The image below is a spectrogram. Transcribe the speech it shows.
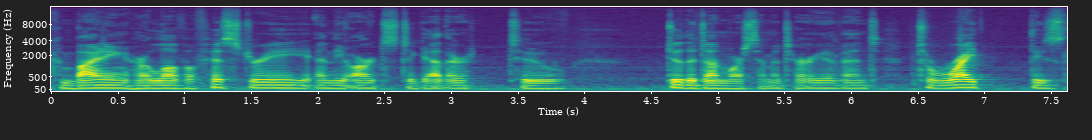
combining her love of history and the arts together to do the Dunmore Cemetery event, to write these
